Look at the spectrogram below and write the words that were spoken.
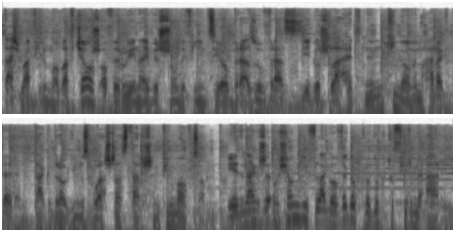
Taśma filmowa wciąż oferuje najwyższą definicję obrazu wraz z jego szlachetnym, kinowym charakterem, tak drogim zwłaszcza starszym filmowcom. Jednakże osiągi flagowego produktu firmy Ari,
